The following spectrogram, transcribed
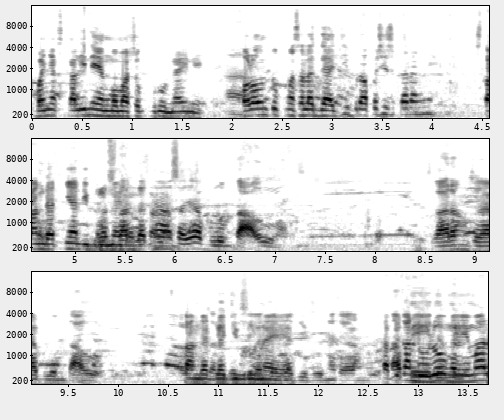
banyak sekali nih yang mau masuk Brunei nih. Nah. Kalau untuk masalah gaji berapa sih sekarang nih? Standarnya di Brunei. standarnya saya belum tahu. Sekarang saya belum tahu. Standar Kalau gaji Brunei ya? Gaji Brunei sekarang belum. Tapi, kan dulu dengar minimal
